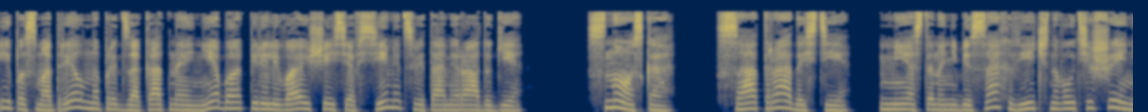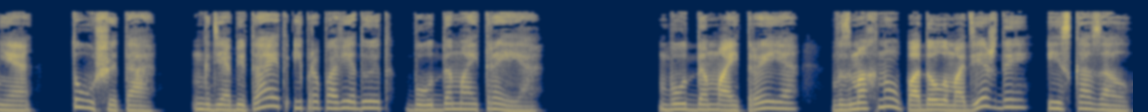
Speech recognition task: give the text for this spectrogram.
и посмотрел на предзакатное небо, переливающееся всеми цветами радуги. Сноска. Сад радости. Место на небесах вечного утешения, Тушита, где обитает и проповедует Будда Майтрея. Будда Майтрея взмахнул подолом одежды и сказал,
